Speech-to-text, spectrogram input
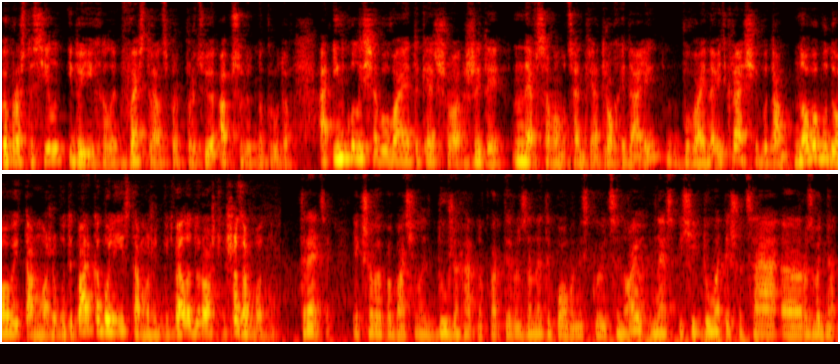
Ви просто сіли і доїхали. Весь транспорт працює абсолютно круто. А інколи ще буває таке, що жити не в самому центрі, а трохи далі буває навіть краще, бо там новобудови, там може бути парк або там можуть бути велодорожки, що завгодно. Третє, якщо ви побачили дуже гарну квартиру за нетипово низькою ціною, не спішіть думати, що це е, розводняк,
